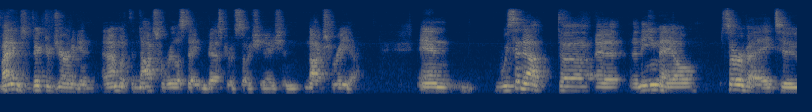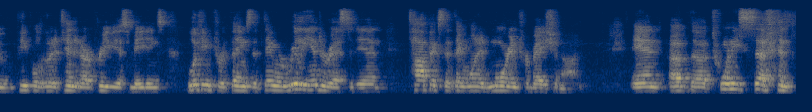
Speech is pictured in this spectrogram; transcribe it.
My name is Victor Jernigan, and I'm with the Knoxville Real Estate Investor Association, NoxREIA. And we sent out uh, a, an email survey to people who had attended our previous meetings looking for things that they were really interested in, topics that they wanted more information on. And of the 27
